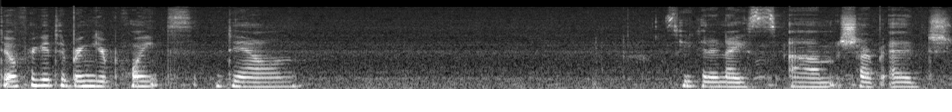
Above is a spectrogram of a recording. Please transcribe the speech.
Don't forget to bring your points down so you get a nice um, sharp edge.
